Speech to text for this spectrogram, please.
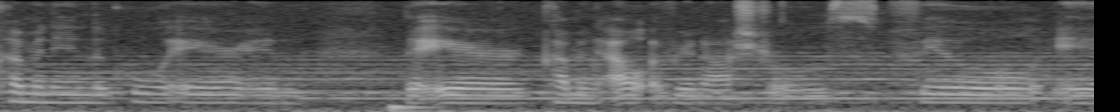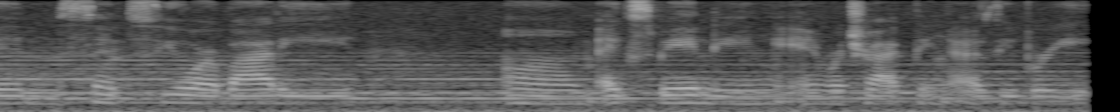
coming in the cool air and the air coming out of your nostrils feel and sense your body um, expanding and retracting as you breathe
